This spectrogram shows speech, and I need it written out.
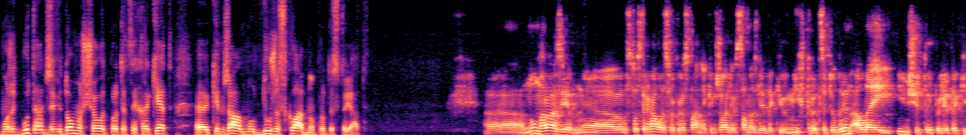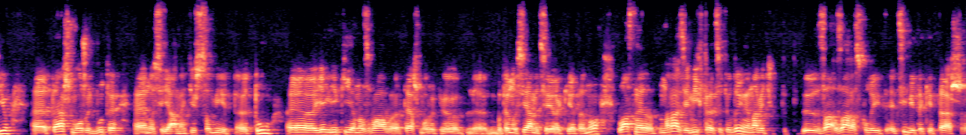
можуть бути? Адже відомо, що от проти цих ракет е, кінжал ну дуже складно протистояти. Е, Ну наразі е, спостерігалось використання кінжалів саме з літаків Міг 31 але й інші типи літаків е, теж можуть бути носіями. Ті ж самі ту, які я назвав, теж можуть бути носіями цієї ракети. Ну власне наразі Міг 31 і навіть за- зараз, коли ці літаки теж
